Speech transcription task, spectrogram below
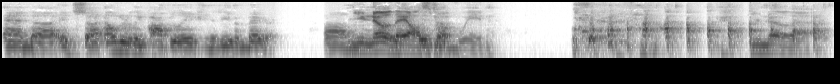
and uh, its uh, elderly population is even bigger. Um, You know they all it's a- smoke weed. you know that.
